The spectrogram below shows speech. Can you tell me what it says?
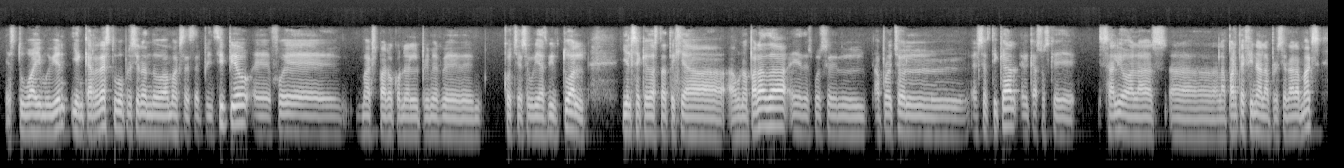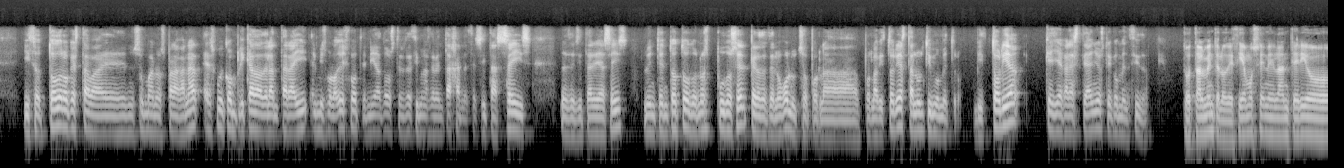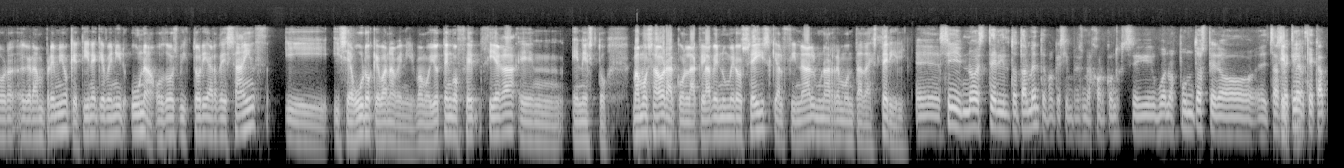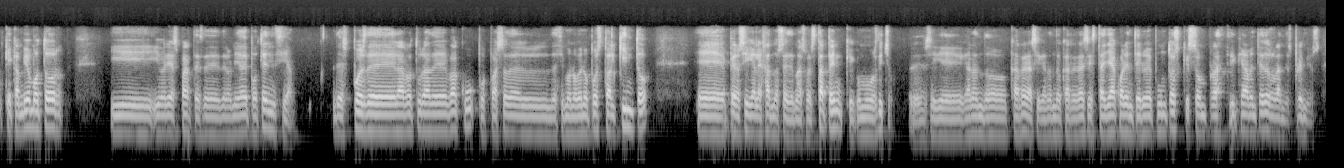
estuvo ahí muy bien y en carrera estuvo presionando a Max desde el principio. Eh, fue Max paró con el primer coche de seguridad virtual y él se quedó a estrategia a una parada. después él aprovechó el, el safety car. El caso es que salió a, las, a la parte final a presionar a Max, hizo todo lo que estaba en sus manos para ganar. Es muy complicado adelantar ahí, él mismo lo dijo, tenía dos, tres décimas de ventaja, necesita seis, necesitaría seis. Lo intentó todo, no pudo ser, pero desde luego luchó por la, por la victoria hasta el último metro. Victoria que llegará este año, estoy convencido. Totalmente, lo decíamos en el anterior Gran Premio, que tiene que venir una o dos victorias de Sainz y, seguro que van a venir. Vamos, yo tengo fe ciega en, esto. Vamos ahora con la clave número 6, que al final una remontada estéril. Eh, sí, no estéril totalmente, porque siempre es mejor conseguir buenos puntos, pero eh, Charles Leclerc, que, cambió motor y, varias partes de, la unidad de potencia, después de la rotura de Baku, pues pasó del decimonoveno puesto al quinto eh, pero sigue alejándose de Max Verstappen, que como hemos dicho, eh, sigue ganando carreras y ganando carreras y está ya a 49 puntos, que son prácticamente dos grandes premios.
